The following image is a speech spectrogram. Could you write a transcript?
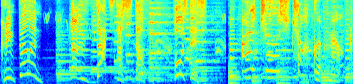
Cream filling? Now that's the stuff! Hostess! I choose chocolate milk.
